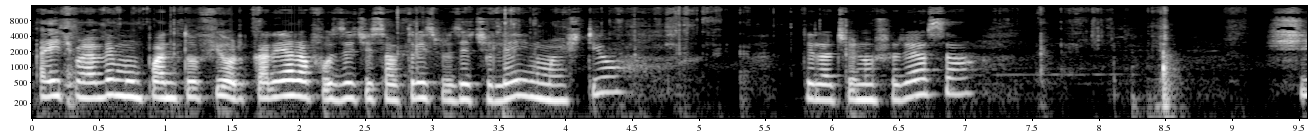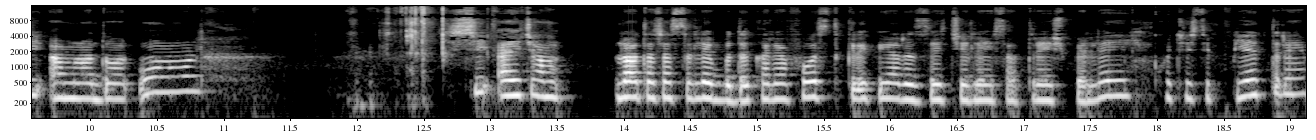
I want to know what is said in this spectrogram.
Aici mai avem un pantofior care iar a fost 10 sau 13 lei, nu mai știu de la cenușăreasa și am luat doar unul. Și aici am luat această lebădă care a fost, cred că iară 10 lei sau 13 lei cu aceste pietre.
